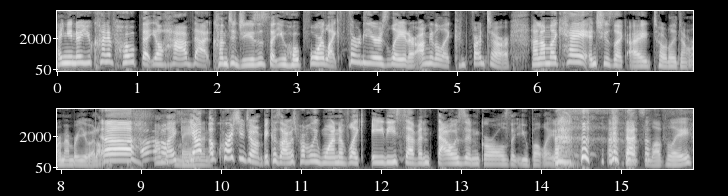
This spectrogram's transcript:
And you know, you kind of hope that you'll have that come to Jesus that you hope for, like 30 years later. I'm gonna like confront her, and I'm like, hey, and she's like, I totally don't remember you at all. Uh, I'm like, man. yep, of course you don't, because I was probably one of like 87,000 girls that you bullied. that's lovely.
